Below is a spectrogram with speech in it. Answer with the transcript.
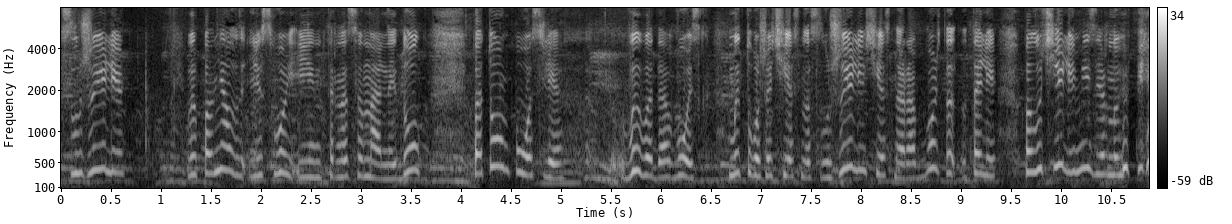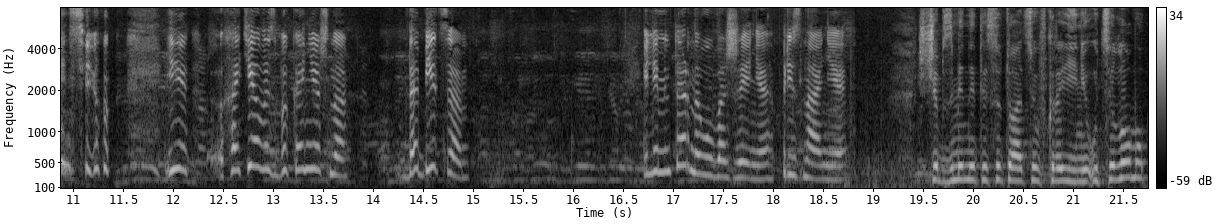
служили, выполняли свой интернациональный долг. Потом, после вывода войск, мы тоже честно служили, честно работали, получили мизерную пенсию. И хотелось бы, конечно, добиться элементарного уважения, признания. Щоб змінити ситуацію в країні у цілому,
